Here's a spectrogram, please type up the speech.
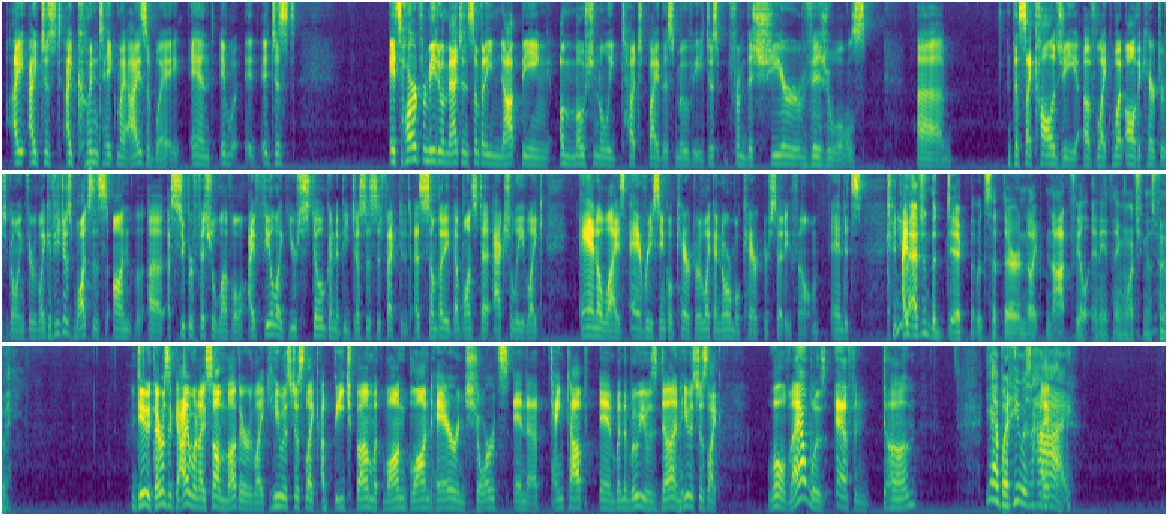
I I just I couldn't take my eyes away. And it it, it just it's hard for me to imagine somebody not being emotionally touched by this movie just from the sheer visuals uh the psychology of like what all the characters are going through. Like if you just watch this on a, a superficial level i feel like you're still going to be just as affected as somebody that wants to actually like analyze every single character like a normal character study film and it's Can you I- imagine the dick that would sit there and like not feel anything watching this movie? Dude, there was a guy when I saw Mother, like he was just like a beach bum with long blonde hair and shorts and a tank top. And when the movie was done, he was just like, "Well, that was effing dumb." Yeah, but he was high.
